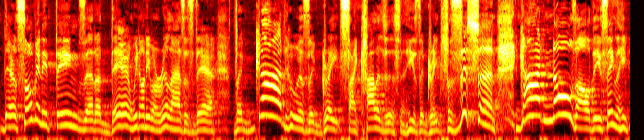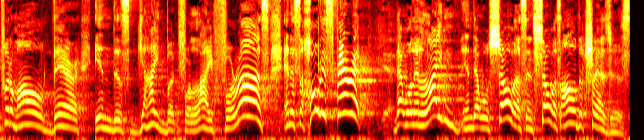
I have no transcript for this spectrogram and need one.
There are so many things that are there and we don't even realize it's there. But God, who is a great psychologist and he's the great physician, God knows all these things and he put them all there in this guidebook for life for us. And it's the Holy Spirit Spirit that will enlighten and that will show us and show us all the treasures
